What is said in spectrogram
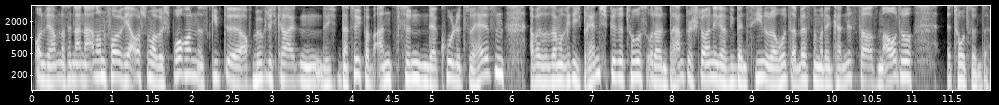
und wir haben das in einer anderen Folge ja auch schon mal besprochen. Es gibt äh, auch Möglichkeiten, sich natürlich beim Anzünden der Kohle zu helfen, aber so sagen wir richtig Brennspiritus oder ein Brandbeschleuniger wie Benzin oder holst am besten nochmal den Kanister aus dem Auto, äh, Todsünde.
